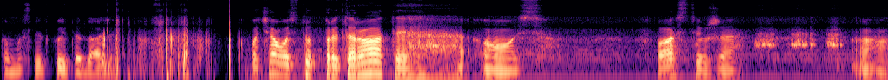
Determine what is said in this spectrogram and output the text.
Тому слідкуйте далі. Почав ось тут притирати. Ось. В пасті вже. Ага,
